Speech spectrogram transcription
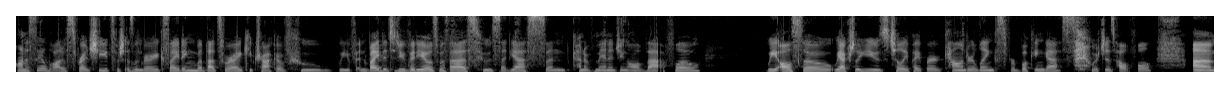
honestly, a lot of spreadsheets, which isn't very exciting, but that's where I keep track of who we've invited to do videos with us, who said yes, and kind of managing all of that flow. We also we actually use Chili Piper calendar links for booking guests, which is helpful because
